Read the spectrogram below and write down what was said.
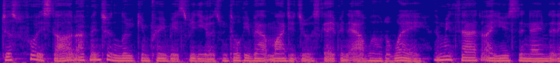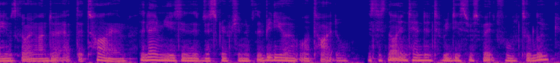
Just before we start, I've mentioned Luke in previous videos when talking about My Digital Escape in Our World Away, and with that I used the name that he was going under at the time, the name used in the description of the video or title. This is not intended to be disrespectful to Luke.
